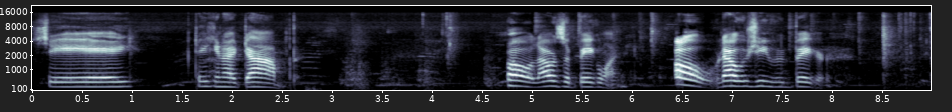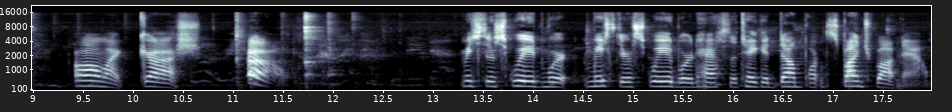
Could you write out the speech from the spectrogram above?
See? Taking a dump. Oh, that was a big one. Oh, that was even bigger. Oh my gosh. Oh. Mr. Squidward, Mr. Squidward has to take a dump on SpongeBob now.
